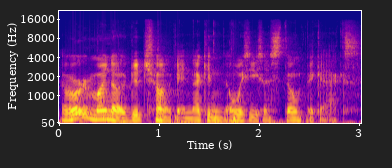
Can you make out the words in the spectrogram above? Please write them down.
I've already mined out a good chunk, and I can always use a stone pickaxe.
